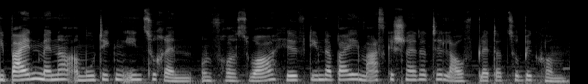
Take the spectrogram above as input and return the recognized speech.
Die beiden Männer ermutigen ihn zu rennen und François hilft ihm dabei, maßgeschneiderte Laufblätter zu bekommen.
